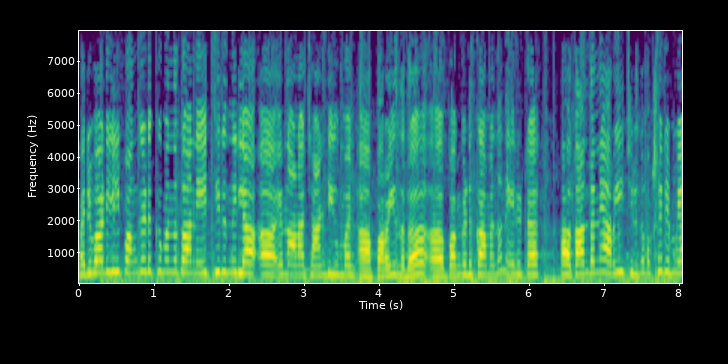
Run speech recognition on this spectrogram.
പരിപാടിയിൽ പങ്കെടുക്കുമെന്ന് താൻ ഏറ്റിരുന്നില്ല എന്നാണ് ചാണ്ടി ഉമ്മൻ പറയുന്നത്. പങ്കെടുക്കാമെന്ന് നേരിട്ട് താൻ തന്നെ അറിയിച്ചിരുന്നു. പക്ഷെ രമ്യ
